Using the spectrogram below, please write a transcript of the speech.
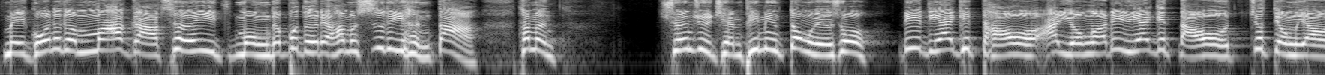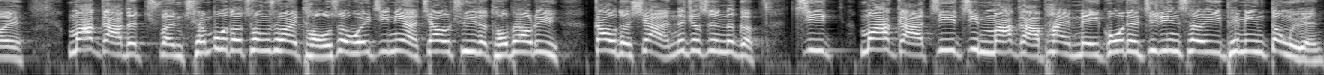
美国那个 MAGA 侧翼猛的不得了，他们势力很大，他们。选举前拼命动员说：“你一定要去投哦，阿勇啊，你一定要去投哦，最重要诶 m a g a 的粉全部都冲出来投，说维吉尼亚郊区的投票率高得吓人，那就是那个激 m a g a 激进 m a g a 派，美国的激进侧翼拼命动员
